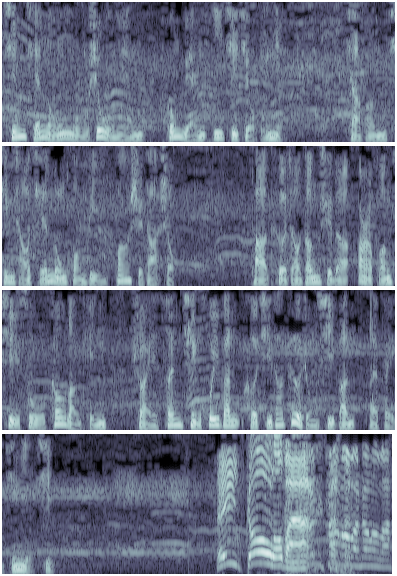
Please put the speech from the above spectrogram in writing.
清乾隆五十五年，公元一七九零年，恰逢清朝乾隆皇帝八十大寿，他特招当时的二黄气素高朗廷率三庆徽班和其他各种戏班来北京演戏。哎，高老板，张老板，张老板，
